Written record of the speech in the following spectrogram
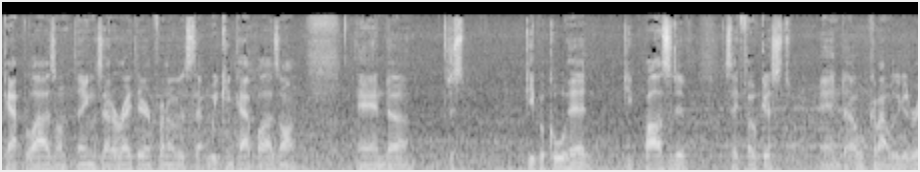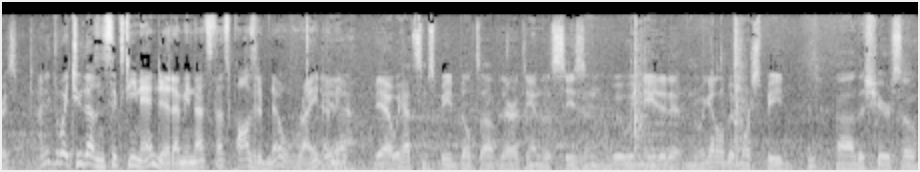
Capitalize on things that are right there in front of us that we can capitalize on, and uh, just keep a cool head. Keep positive. Stay focused, and uh, we'll come out with a good race. I think the way 2016 ended, I mean, that's that's a positive note, right? I mean, Yeah, yeah, we had some speed built up there at the end of the season. We, we needed it, and we got a little bit more speed uh, this year. So,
